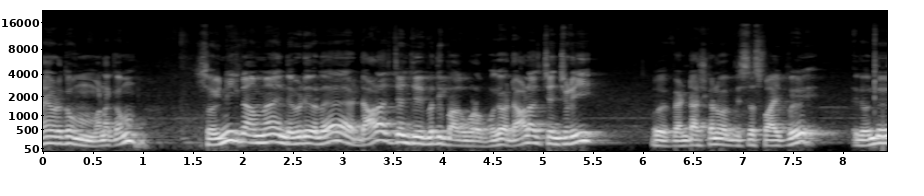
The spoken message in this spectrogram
அனைவருக்கும் வணக்கம். ஸோ இன்றைக்கி நாம் இந்த வீடியோவில் டாலர் செஞ்சுரி பற்றி பார்க்க போகிறோம் ஓகேவா டாலர் செஞ்சுரி ஒரு ஃபென்டாஸ்டிக்கான ஒரு பிஸ்னஸ் வாய்ப்பு. இது வந்து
